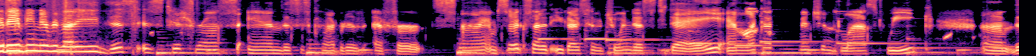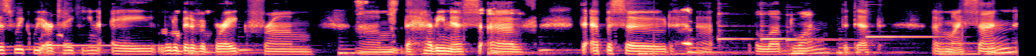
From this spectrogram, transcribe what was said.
Good evening, everybody. This is Tish Ross, and this is Collaborative Efforts. I am so excited that you guys have joined us today. And like I mentioned last week, um, this week we are taking a little bit of a break from um, the heaviness of the episode, uh, The Loved One, the death of my son,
